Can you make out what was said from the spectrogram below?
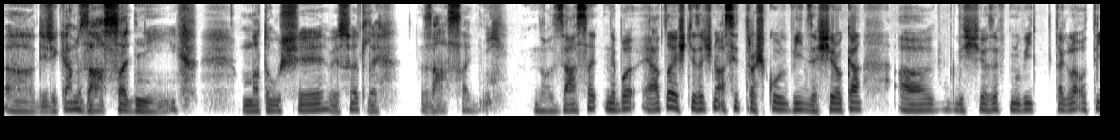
Eh, když říkám zásadní, Matouši, vysvětli, zásadní. No zásad, nebo já to ještě začnu asi trošku víc ze široka. Když Josef mluví takhle o té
